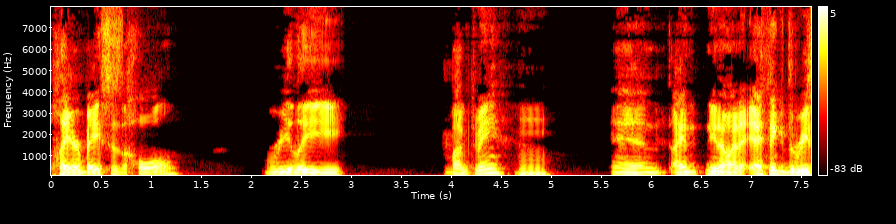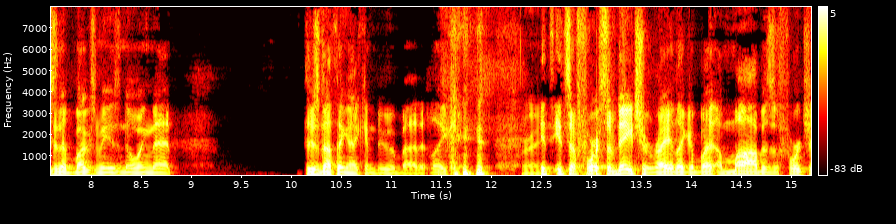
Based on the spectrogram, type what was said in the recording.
player base as a whole really bugged me Mm. and i you know and i I think the reason it bugs me is knowing that there's nothing i can do about it like Right. it's it's a force of nature right like a, a mob is a force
